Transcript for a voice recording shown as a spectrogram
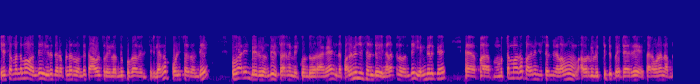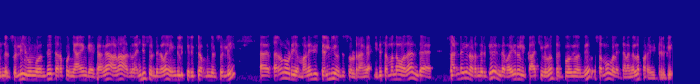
இது சம்பந்தமா வந்து இரு தரப்பினர் வந்து காவல்துறையில வந்து புகார் அளிச்சிருக்காங்க. போலீசார் வந்து புகாரின் பேர் வந்து விசாரணை மேற்கொண்டு வராங்க. இந்த பதினஞ்சு சென்ட் நிலத்துல வந்து எங்களுக்கு ப- மொத்தமாக பதினஞ்சு சென்ட் நிலமும் அவர்கள் வித்துட்டு போயிட்டாரு சரவணன் அப்படின்னு சொல்லி சொல்லி இவங்க வந்து தரப்பு நியாயம் கேட்காங்க. ஆனா அதுல அஞ்சு சென்ட் நிலம் எங்களுக்கு இருக்கு அப்படின்னு சொல்லி சொல்லி சரவணுடைய மனைவி செல்வி வந்து சொல்றாங்க. இது சம்பந்தமா தான் இந்த சண்டையும் நடந்திருக்கு. இந்த வைரல் காட்சிகளும் தற்போது வந்து சமூக வலைத்தளங்கள்ல பரவிட்டு இருக்கு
